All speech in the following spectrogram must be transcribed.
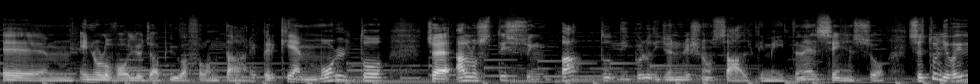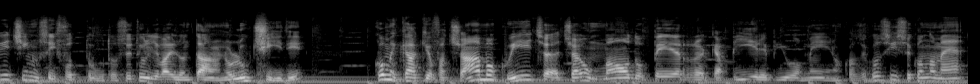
ehm, e non lo voglio già più affrontare perché è molto, cioè ha lo stesso impatto di quello di Generations Ultimate, nel senso se tu gli vai vicino sei fottuto, se tu gli vai lontano non lo uccidi, come cacchio facciamo qui? Cioè, c'è un modo per capire più o meno cose così. Secondo me,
